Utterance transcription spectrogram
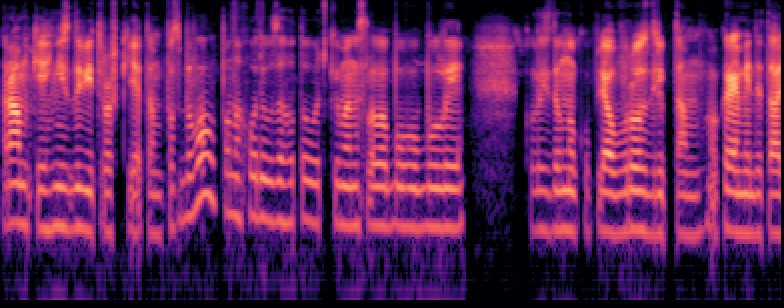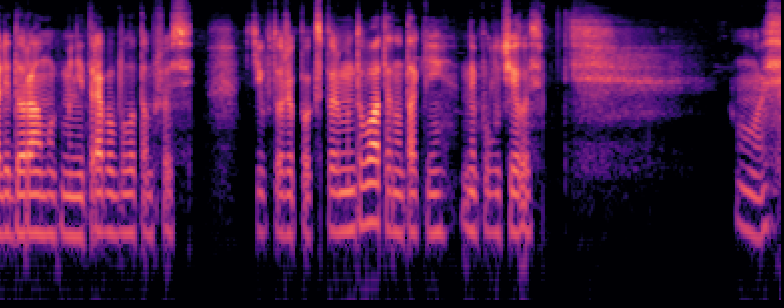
Рамки гніздові трошки я там позбивав, понаходив заготовочки. У мене, слава Богу, були. Колись давно купляв в роздріб там окремі деталі до рамок. Мені треба було там щось. Хотів теж поекспериментувати, але так і не вийшло. Ось.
